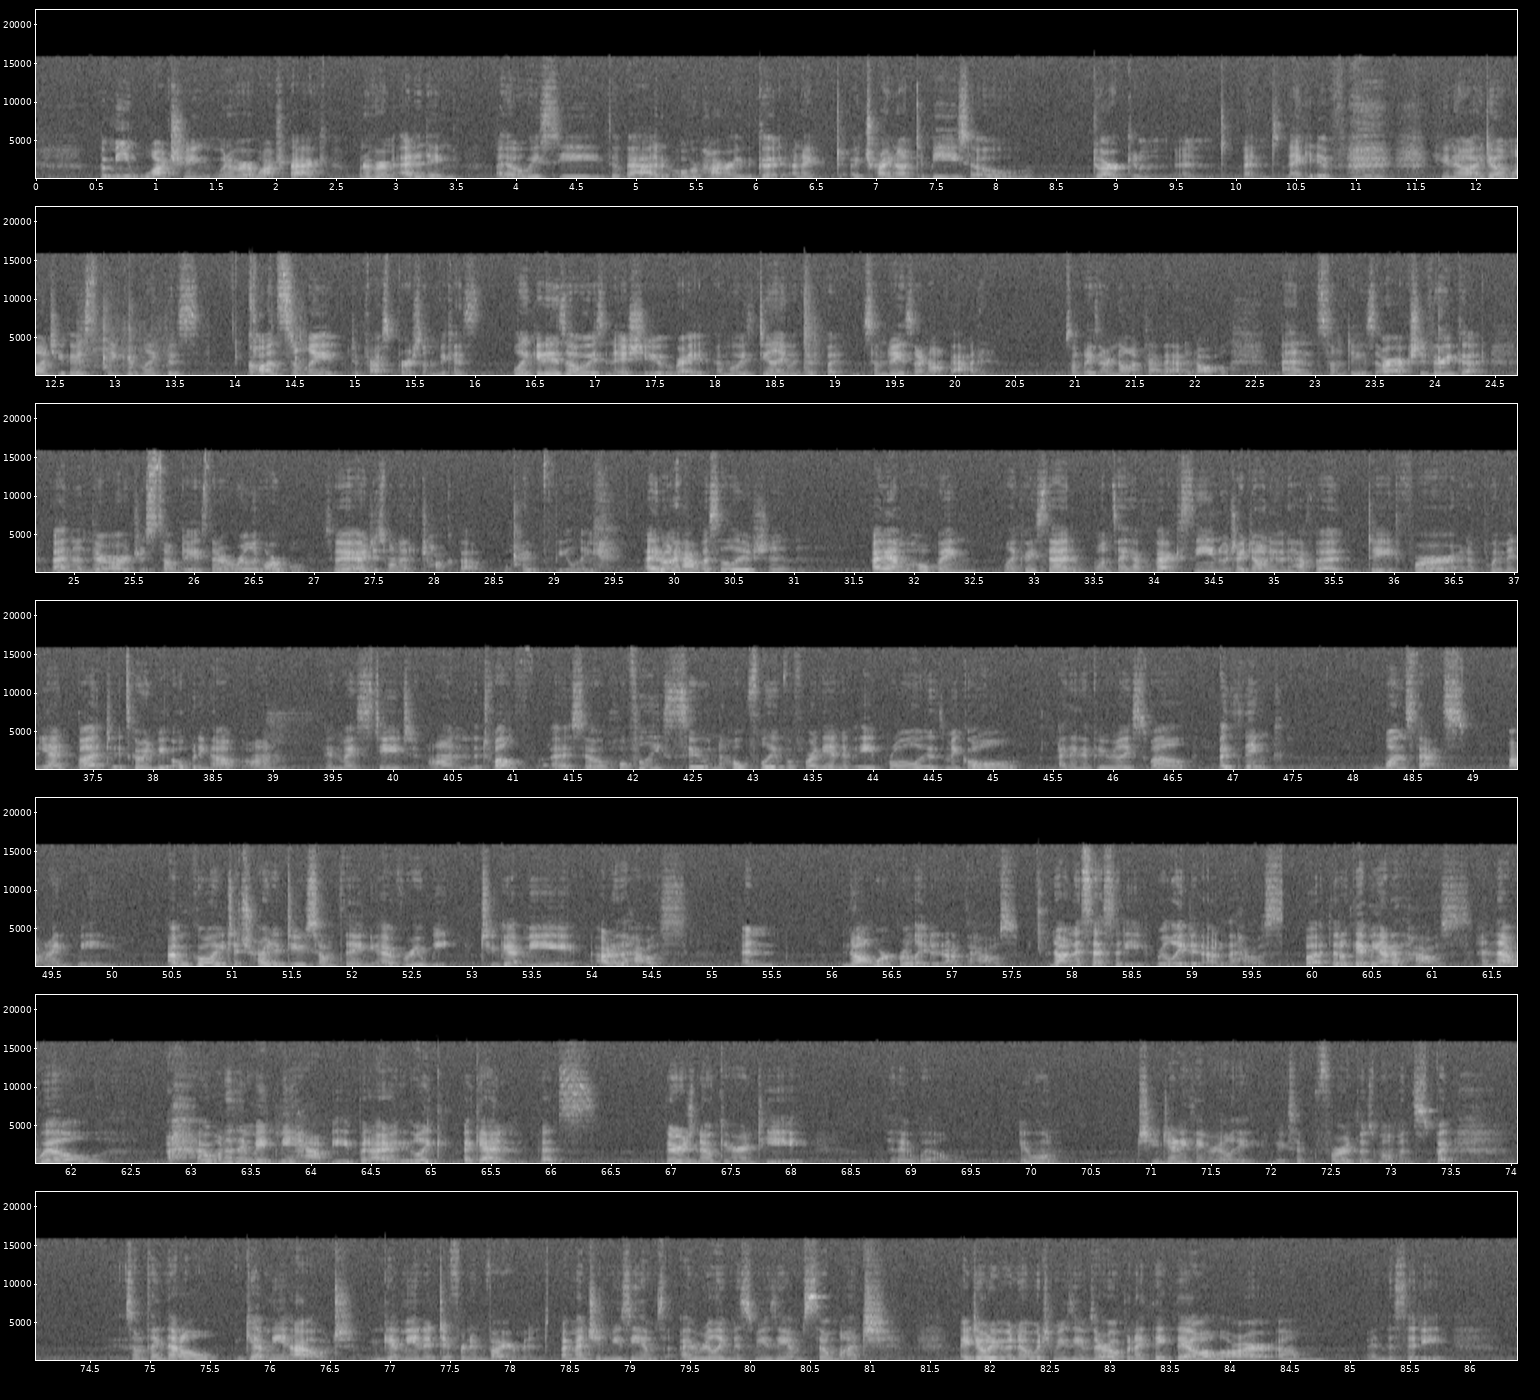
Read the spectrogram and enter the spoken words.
But me watching, whenever I watch back, whenever I'm editing, I always see the bad overpowering the good and I, I try not to be so dark and, and, and negative. you know, I don't want you guys to think I'm like this constantly depressed person because like it is always an issue, right? I'm always dealing with it, but some days are not bad. Some days are not that bad at all. And some days are actually very good. And then there are just some days that are really horrible. So I just wanted to talk about what I'm feeling. I don't have a solution. I am hoping, like I said, once I have a vaccine, which I don't even have a date for an appointment yet, but it's going to be opening up on in my state on the 12th. Uh, so hopefully soon, hopefully before the end of April is my goal. I think that'd be really swell. I think once that's behind me, I'm going to try to do something every week to get me out of the house and not work related out of the house not necessity related out of the house but that'll get me out of the house and that will I want to make me happy but I like again that's there's no guarantee that it will. It won't change anything really except for those moments but something that'll get me out and get me in a different environment. I mentioned museums. I really miss museums so much. I don't even know which museums are open. I think they all are um, in the city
